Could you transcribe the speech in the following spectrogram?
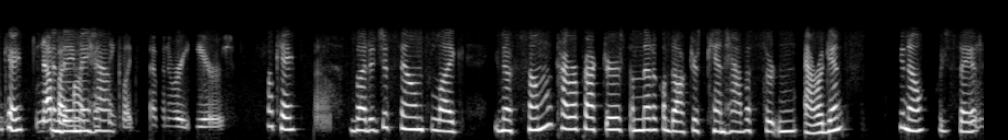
okay Not and by they much. may I have think like seven or eight years. okay So. But it just sounds like you know some chiropractors some medical doctors can have a certain arrogance you know would you say it mm.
